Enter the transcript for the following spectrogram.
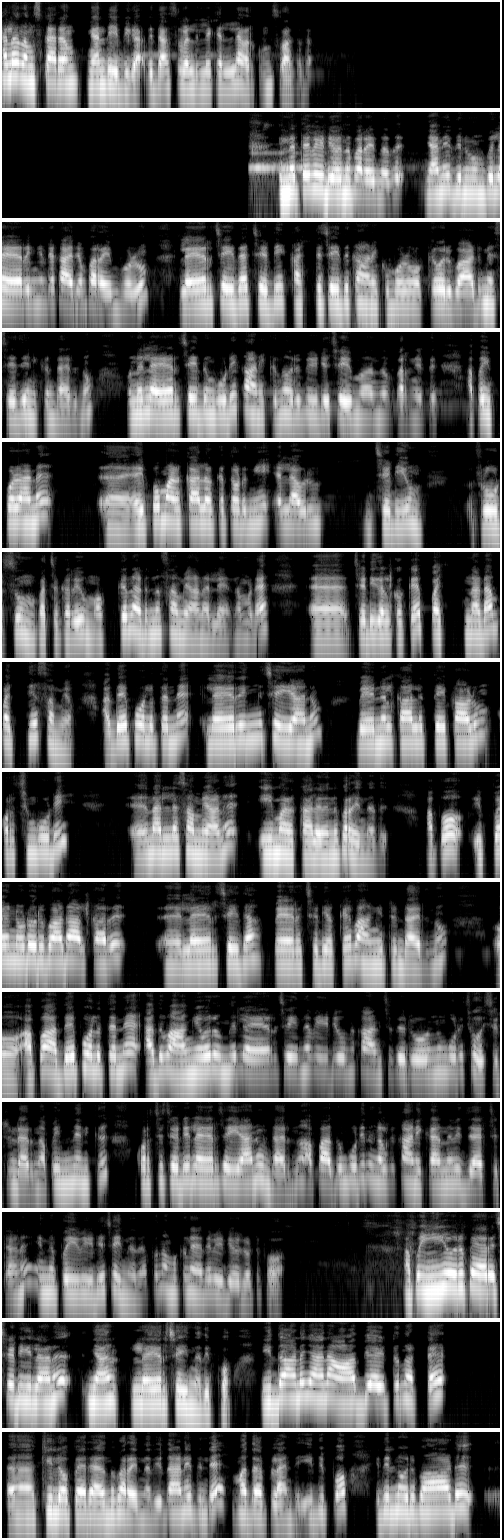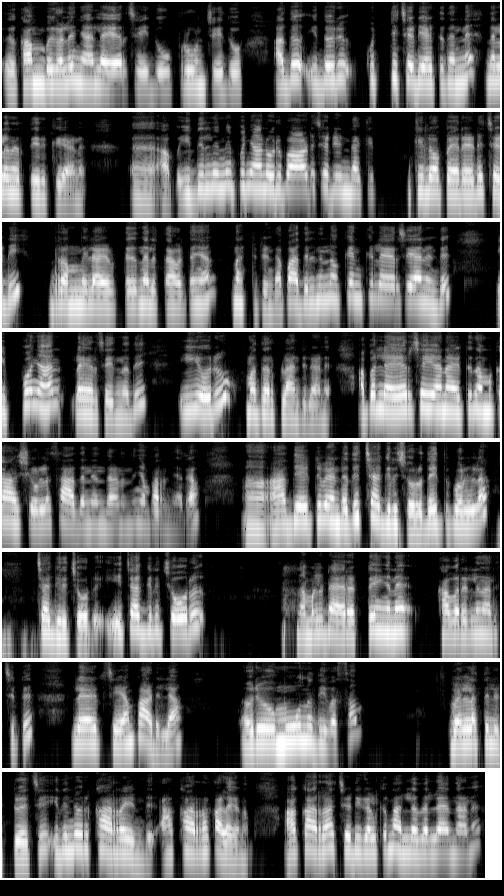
Hello നമസ്കാരം. ഞാൻ ദീപിക. വിദാസ് വേൾഡിലേക്ക് എല്ലാവർക്കും സ്വാഗതം. ഇന്നത്തെ വീഡിയോ എന്ന് പറയുന്നത് ഞാൻ ഇതിനു മുമ്പ് ലെയറിങ്ങിന്റെ കാര്യം പറയുമ്പോഴും ലെയർ ചെയ്ത ചെടി കട്ട് ചെയ്ത് കാണിക്കുമ്പോഴും ഒക്കെ ഒരുപാട് മെസ്സേജ് എനിക്കുണ്ടായിരുന്നു. ഒന്ന് ലെയർ ചെയ്തും കൂടി കാണിക്കുന്ന ഒരു വീഡിയോ ചെയ്യുമോ എന്ന് പറഞ്ഞിട്ട്. അപ്പൊ ഇപ്പോഴാണ് ഇപ്പൊ മഴക്കാലമൊക്കെ തുടങ്ങി എല്ലാവരും ചെടിയും ഫ്രൂട്ട്സും പച്ചക്കറിയും ഒക്കെ നടുന്ന സമയമാണല്ലേ നമ്മുടെ ചെടികൾക്കൊക്കെ നടാൻ പറ്റിയ സമയം. അതേപോലെ തന്നെ ലെയറിങ് ചെയ്യാനും വേനൽക്കാലത്തേക്കാളും കുറച്ചും കൂടി നല്ല സമയമാണ് ഈ മഴക്കാലം എന്ന് പറയുന്നത്. അപ്പോ ഇപ്പൊ എന്നോട് ഒരുപാട് ആൾക്കാർ ലെയർ ചെയ്ത പേരച്ചെടിയൊക്കെ വാങ്ങിയിട്ടുണ്ടായിരുന്നു. അപ്പൊ അതേപോലെ തന്നെ അത് വാങ്ങിയവർ ഒന്ന് ലെയർ ചെയ്യുന്ന വീഡിയോ ഒന്ന് കാണിച്ചു തരുമോ എന്നും കൂടി ചോദിച്ചിട്ടുണ്ടായിരുന്നു. അപ്പൊ ഇന്ന് എനിക്ക് കുറച്ച് ചെടി ലെയർ ചെയ്യാനും ഉണ്ടായിരുന്നു. അപ്പൊ അതും കൂടി നിങ്ങൾക്ക് കാണിക്കാമെന്ന് വിചാരിച്ചിട്ടാണ് ഇന്നിപ്പോ ഈ വീഡിയോ ചെയ്യുന്നത്. അപ്പൊ നമുക്ക് നേരെ വീഡിയോയിലോട്ട് പോവാം. അപ്പൊ ഈ ഒരു പേരച്ചെടിയിലാണ് ഞാൻ ലെയർ ചെയ്യുന്നത് ഇപ്പോ. ഇതാണ് ഞാൻ ആദ്യമായിട്ട് നട്ട കിലോ പേര എന്ന് പറയുന്നത്. ഇതാണ് ഇതിന്റെ മദർ പ്ലാന്റ് ഇതിപ്പോ ഇതിൽ നിന്ന് ഒരുപാട് കമ്പുകൾ ഞാൻ ലെയർ ചെയ്തു പ്രൂൺ ചെയ്തു. അത് ഇതൊരു കുറ്റിച്ചെടിയായിട്ട് തന്നെ നിലനിർത്തിയിരിക്കുകയാണ്. അപ്പൊ ഇതിൽ നിന്ന് ഇപ്പൊ ഞാൻ ഒരുപാട് ചെടി ഉണ്ടാക്കി. കിലോ പേരയുടെ ചെടി ഡ്രമ്മിലായിട്ട് നിലത്താവട്ടെ ഞാൻ നട്ടിട്ടുണ്ട്. അപ്പൊ അതിൽ നിന്നൊക്കെ എനിക്ക് ലെയർ ചെയ്യാനുണ്ട്. ഇപ്പൊ ഞാൻ ലെയർ ചെയ്യുന്നത് ഈ ഒരു മദർ പ്ലാന്റിലാണ് അപ്പൊ ലെയർ ചെയ്യാനായിട്ട് നമുക്ക് ആവശ്യമുള്ള സാധനം എന്താണെന്ന് ഞാൻ പറഞ്ഞുതരാം. ആദ്യമായിട്ട് വേണ്ടത് ചകിരിച്ചോറ്. ദേ ഇതുപോലുള്ള ചകിരിച്ചോറ്. ഈ ചകിരിച്ചോറ് നമ്മൾ ഡയറക്റ്റ് ഇങ്ങനെ കവറിൽ നിറച്ചിട്ട് ലെയർ ചെയ്യാൻ പാടില്ല. ഒരു മൂന്ന് ദിവസം വെള്ളത്തിൽ ഇട്ട് വെച്ച് ഇതിന്റെ ഒരു കറയുണ്ട്. ആ കറ കളയണം. ആ കറ ചെടികൾക്ക് നല്ലതല്ല എന്നാണ്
